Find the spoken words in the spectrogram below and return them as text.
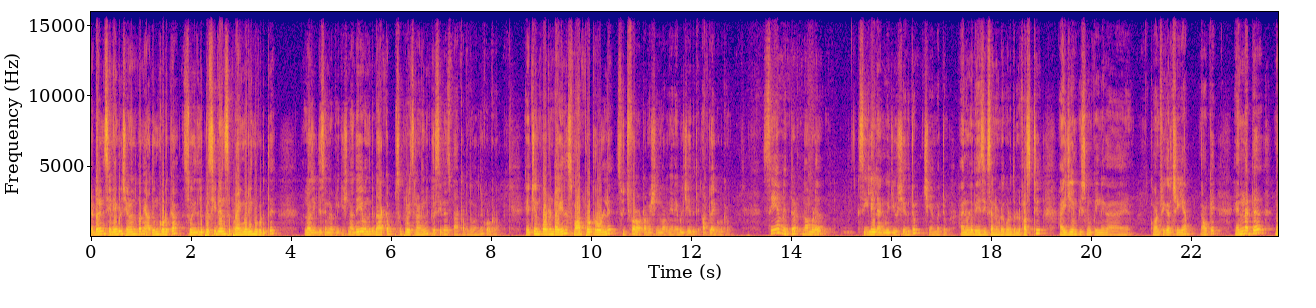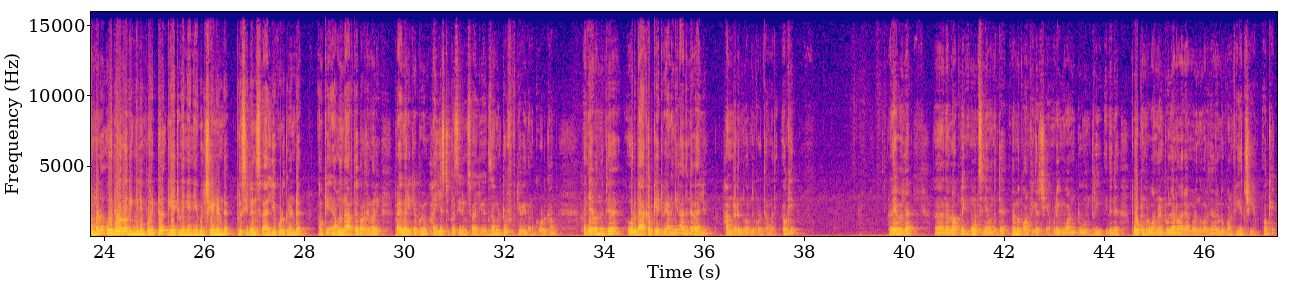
റിഡൻസ് എനേബിൾ ചെയ്യണമെന്ന് പറഞ്ഞാൽ അതും കൊടുക്കുക സോ ഇതിൽ പ്രസിഡൻസ് പ്രൈമറി എന്ന് കൊടുത്ത് ലോജിക് ഡിസൈനർ ആപ്ലിക്കേഷൻ അതേ വന്നിട്ട് ബാക്കപ്പ് സൂപ്പർവൈസർ ആണെങ്കിൽ പ്രസിഡൻസ് ബാക്കപ്പ് എന്ന് പറഞ്ഞ് കൊടുക്കണം. ഏറ്റവും ഇമ്പോർട്ടന്റ് ആയത് സ്മാർട്ട് പോർട്ട് റോളിൽ സ്വിച്ച് ഫോർ ഓട്ടോമേഷൻ എന്ന് പറഞ്ഞ് എനേബിൾ ചെയ്തിട്ട് അപ്ലൈ കൊടുക്കണം. സെയിം മെത്തേഡ് നമ്മൾ സി ലൈ ലാംഗ്വേജ് യൂസ് ചെയ്തിട്ടും ചെയ്യാൻ പറ്റും. അതിനുള്ള ബേസിക്സ് ആണ് ഇവിടെ കൊടുത്തിട്ടുള്ളത്. First I G M P സ്നൂപ്പിങ്ങിന് configure ചെയ്യാം. ഓക്കെ എന്നിട്ട് നമ്മൾ ഓരോരോ റിങ്ങിലും പോയിട്ട് ഗേറ്റ് വേനെ എനേബിൾ ചെയ്യുന്നുണ്ട്. പ്രസിഡൻസ് വാല്യൂ കൊടുക്കുന്നുണ്ട്. ഓക്കെ നമ്മൾ നേരത്തെ പറഞ്ഞ മാതിരി പ്രൈമറിക്ക് എപ്പോഴും highest precedence value example two fifty വേ നമുക്ക് കൊടുക്കാം. അതേ വന്നിട്ട് ഒരു ബാക്കപ്പ് ഗേറ്റ് വേ ആണെങ്കിൽ അതിന്റെ വാല്യൂ ഹൺഡ്രഡ് എന്ന് പറഞ്ഞ് കൊടുത്താൽ മതി. ഓക്കെ അതേപോലെ നമ്മൾ അപ്ലിക് മോഡ്സിനെ വന്നിട്ട് നമ്മൾ കോൺഫിഗർ ചെയ്യാം. റിംഗ് വൺ ടു ത്രീ ഇതിന് പോർട്ട് നമ്പർ വൺ ആൻഡ് ടൂലാണ് വരാൻ പോകുന്നത് പറഞ്ഞ് നമ്മൾ കോൺഫിഗർ ചെയ്യാം. ഓക്കെ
